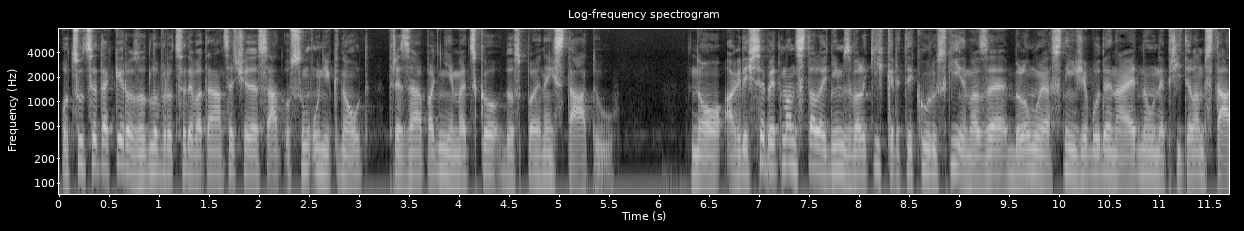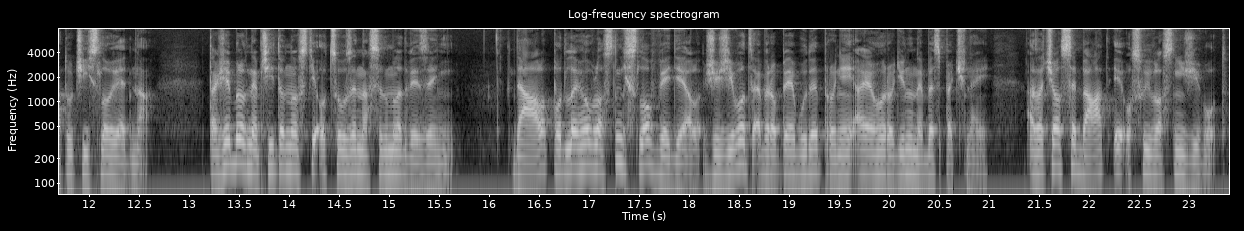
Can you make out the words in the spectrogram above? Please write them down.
Odsud se taky rozhodl v roce 1968 uniknout přes západní Německo do Spojených států. No a když se Bitman stal jedním z velkých kritiků ruské invaze, bylo mu jasný, že bude najednou nepřítelem státu číslo jedna. Takže byl v nepřítomnosti odsouzen na sedm let vězení. Dál, podle jeho vlastních slov věděl, že život v Evropě bude pro něj a jeho rodinu nebezpečný a začal se bát i o svůj vlastní život.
